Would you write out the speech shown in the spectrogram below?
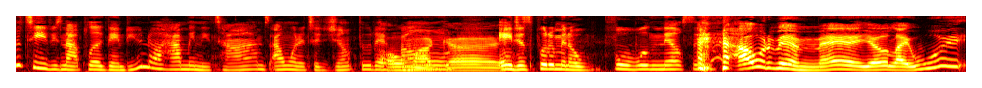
The TV's not plugged in. Do you know how many times I wanted to jump through that oh phone my god, and just put them in a full Willie Nelson? I would have been mad, yo. Like what?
